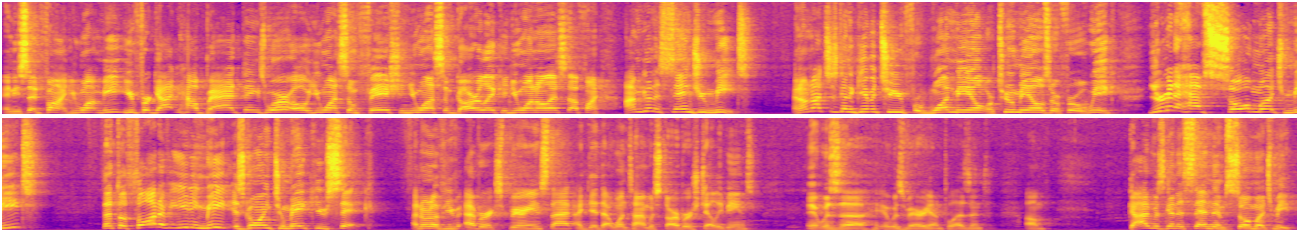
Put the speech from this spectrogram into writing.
And he said, Fine, you want meat? You've forgotten how bad things were? Oh, you want some fish and you want some garlic and you want all that stuff? Fine. I'm going to send you meat. And I'm not just going to give it to you for one meal or two meals or for a week. You're going to have so much meat that the thought of eating meat is going to make you sick. I don't know if you've ever experienced that. I did that one time with Starburst jelly beans. It was, uh, it was very unpleasant. Um, God was going to send them so much meat.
